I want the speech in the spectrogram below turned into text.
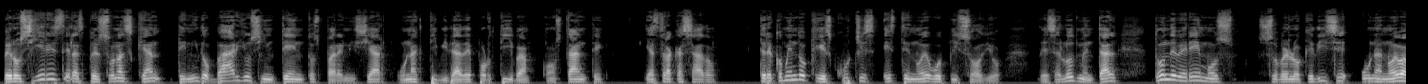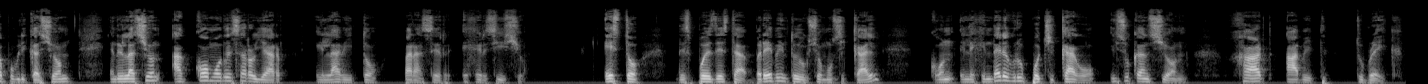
Pero si eres de las personas que han tenido varios intentos para iniciar una actividad deportiva constante y has fracasado, te recomiendo que escuches este nuevo episodio de Salud Mental donde veremos sobre lo que dice una nueva publicación en relación a cómo desarrollar el hábito para hacer ejercicio. Esto después de esta breve introducción musical con el legendario grupo Chicago y su canción Hard Habit to Break.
